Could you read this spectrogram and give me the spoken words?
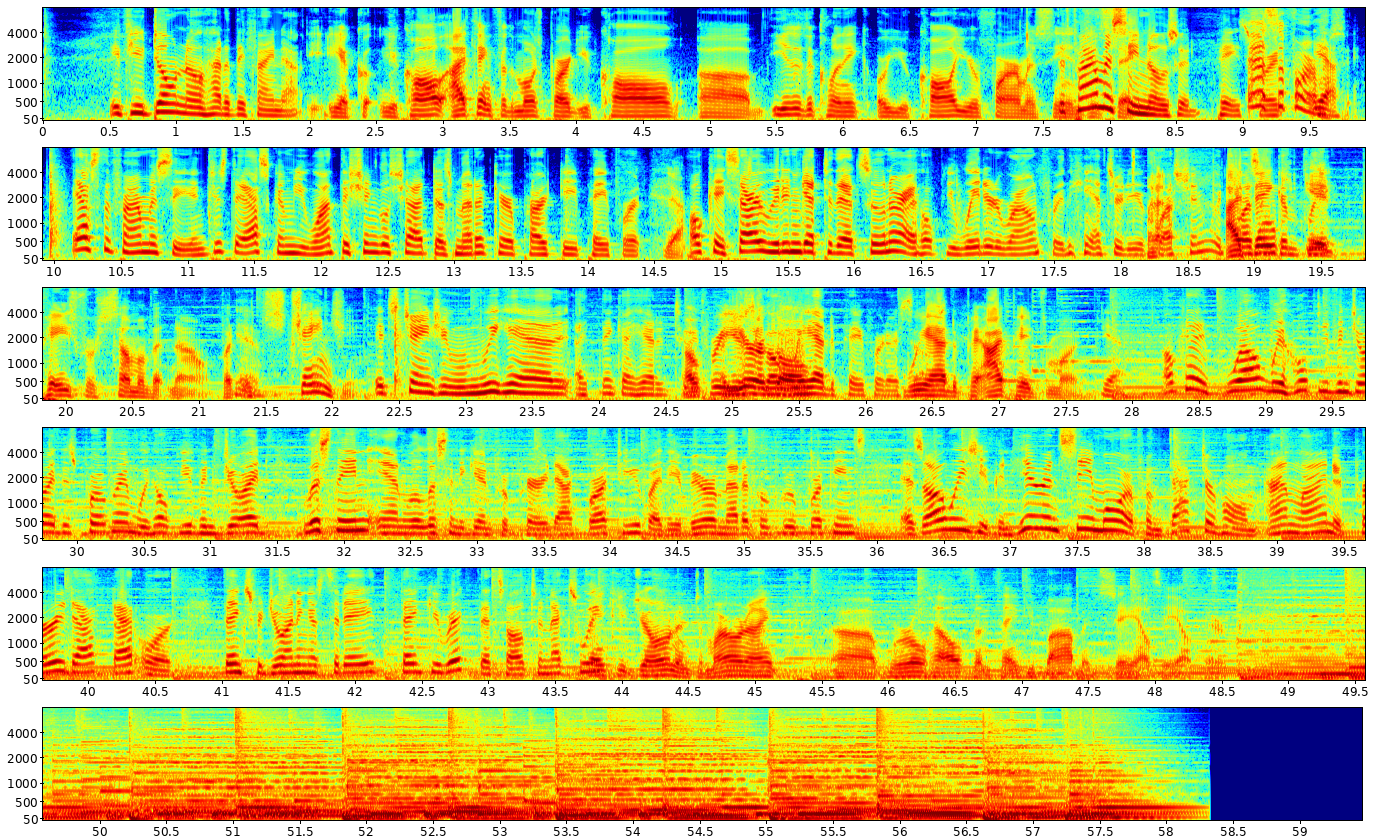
If you don't know, how do they find out? you, c- you call i think for the most part you call uh, either the clinic or you call your pharmacy The and just pharmacy say- knows it pays Ask for it. Ask the pharmacy. Yeah. Ask the pharmacy and just ask them, you want the shingle shot? Does Medicare Part D pay for it? Yeah. Okay, sorry we didn't get to that sooner. I hope you waited around for the answer to your question, which i wasn't think complete. it pays for some of it now but Yeah. it's changing it's changing. When we had it, I think I had it two Oh, or three years year ago, ago, we had to pay for it ourselves. we had to pay i paid for mine Yeah. Okay. Well, we hope you've enjoyed this program. We hope you've enjoyed listening, and we'll listen again for Prairie Doc, brought to you by the Avera Medical Group Brookings. As always, you can hear and see more from Dr. Holm online at prairiedoc.org. Thanks for joining us today. Thank you, Rick. That's all till next week. thank you joan and tomorrow night uh, rural health and thank you bob and stay healthy out there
